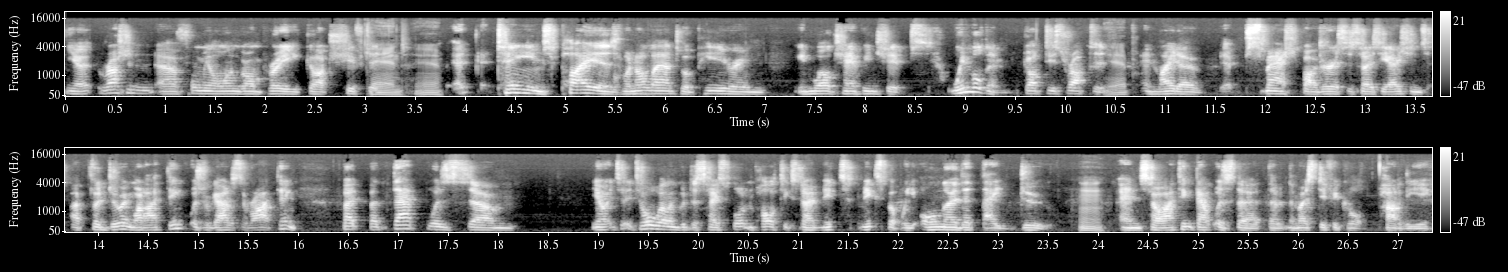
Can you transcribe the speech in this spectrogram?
You know, Russian uh, Formula One Grand Prix got shifted. Canned, yeah. Uh, teams, players were not allowed to appear in in world championships. Wimbledon got disrupted Yep. and later uh, smashed by various associations uh, for doing what I think was regarded as the right thing. But but that was. Um, you know, it's, it's all well and good to say sport and politics don't mix, mix, but we all know that they do. Hmm. And so I think that was the, the, the most difficult part of the year.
